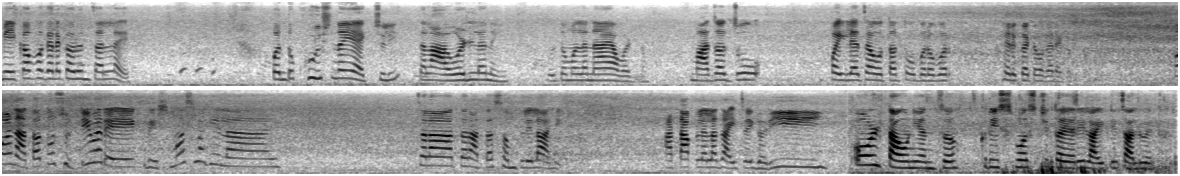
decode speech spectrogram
मेकअप वगैरे करून चाललाय. पण तो खुश नाही आहे ॲक्च्युली त्याला आवडलं नाही. बोलतो मला नाही आवडलं. माझा जो पहिल्याचा होता तो बरोबर हेअरकट वगैरे करतो. पण आता तो सुट्टीवर आहे. क्रिसमसला गेलाय. चला तर आता संपलेला आहे. आता आपल्याला जायचंय घरी. ओल्ड टाउन यांचं क्रिसमसची तयारी लाईटी चालू आहेत.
